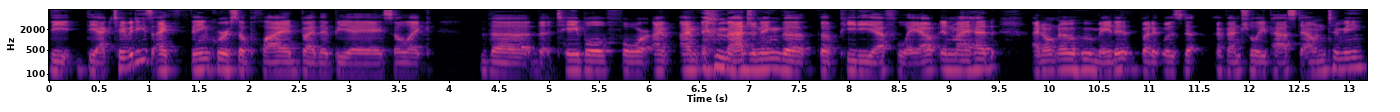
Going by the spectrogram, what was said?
the The activities I think were supplied by the BAA. So like the the table for I'm I'm imagining the the PDF layout in my head. I don't know who made it, but it was eventually passed down to me.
